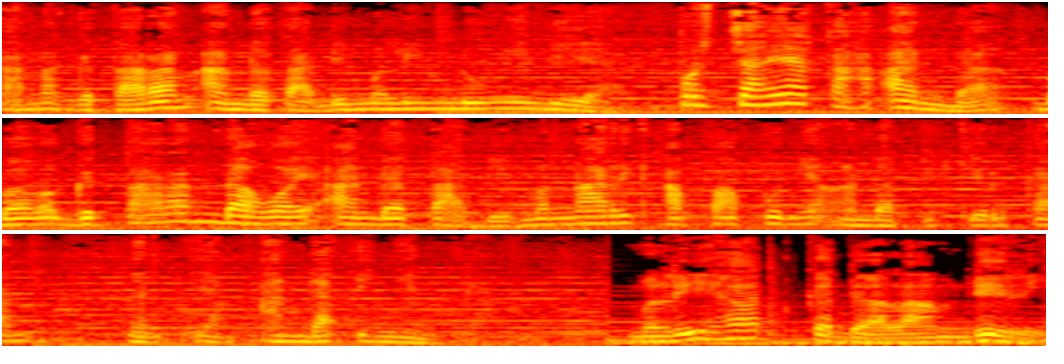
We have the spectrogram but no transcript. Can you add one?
karena getaran Anda tadi melindungi dia. Percayakah Anda bahwa getaran dawai Anda tadi menarik apa pun yang Anda pikirkan dan yang Anda inginkan? Melihat ke dalam diri.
